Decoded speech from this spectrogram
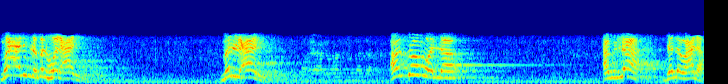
ما علمنا من هو العالم. من العالم؟ أنتم ولا أم الله جل وعلا.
